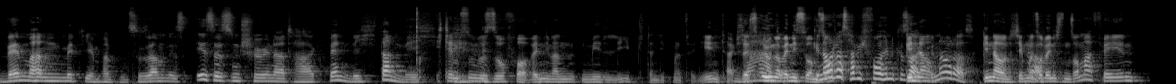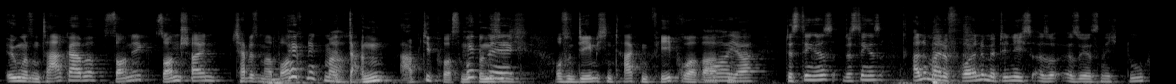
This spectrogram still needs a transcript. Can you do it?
wenn man mit jemandem zusammen ist, ist es ein schöner Tag. Wenn nicht, dann nicht. Ich stelle mir nur so vor, wenn jemand ein Mädel liebt, dann liebt man es ja jeden Tag. Das Ja, heißt, irgendwann, wenn ich so genau Son- das habe ich vorhin gesagt. Genau. Genau, das. Genau, und ich denke mal Ja. so, wenn ich in Sommerferien irgendwann so einen Tag habe, sonnig, Sonnenschein, ich habe jetzt mal Bock. Picknick machen. Dann ab die Post. Muss man Picknick. nicht auf so einen dämlichen Tag im Februar warten. Oh ja, das Ding ist, das Ding ist, alle meine Freunde, mit denen ich, also, also jetzt nicht du,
